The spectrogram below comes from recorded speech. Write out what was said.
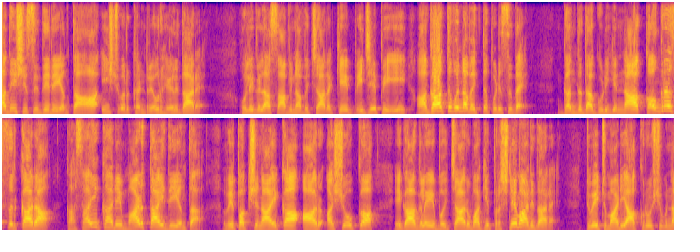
ಆದೇಶಿಸಿದ್ದೇನೆ ಅಂತ ಈಶ್ವರ್ ಖಂಡ್ರೆ ಅವರು ಹೇಳಿದ್ದಾರೆ. ಹುಲಿಗಳ ಸಾವಿನ ವಿಚಾರಕ್ಕೆ ಬಿಜೆಪಿ ಆಘಾತವನ್ನ ವ್ಯಕ್ತಪಡಿಸಿದೆ. ಗಂಧದ ಗುಡಿಯನ್ನ ಕಾಂಗ್ರೆಸ್ ಸರ್ಕಾರ ಕಸಾಯಿಖಾನೆ ಮಾಡ್ತಾ ಇದೆ ಅಂತ ವಿಪಕ್ಷ ನಾಯಕ ಆರ್ ಅಶೋಕ ಈಗಾಗಲೇ ವಿಚಾರವಾಗಿ ಪ್ರಶ್ನೆ ಮಾಡಿದ್ದಾರೆ. ಟ್ವೀಟ್ ಮಾಡಿ ಆಕ್ರೋಶವನ್ನ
